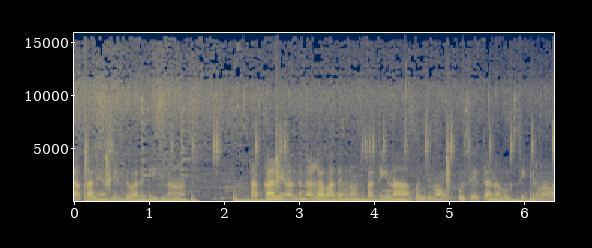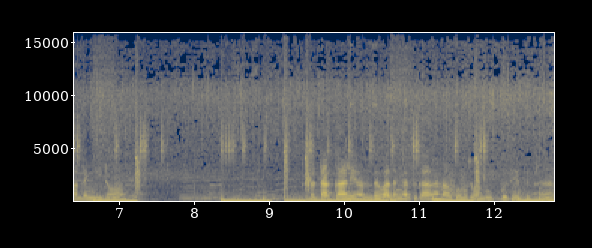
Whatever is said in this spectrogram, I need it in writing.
தக்காளியும் சேர்த்து வதக்கிக்கலாம். தக்காளி வந்து நல்லா வதங்கணும்னு பார்த்தீங்கன்னா கொஞ்சமாக உப்பு சேர்த்தா நமக்கு சீக்கிரமாக வதங்கிடும். இப்போ தக்காளி வந்து வதங்கிறதுக்காக நான் கொஞ்சோண்டு உப்பு சேர்த்துக்கிறேன்.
